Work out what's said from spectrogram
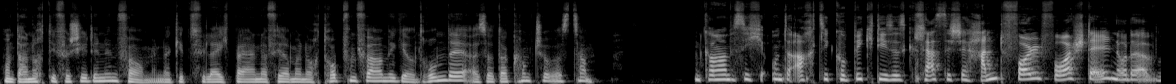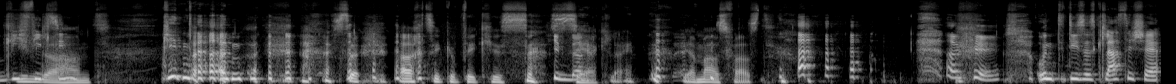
Und dann noch die verschiedenen Formen. Da gibt es vielleicht bei einer Firma noch tropfenförmige und runde. Also da kommt schon was zusammen. Und kann man sich unter 80 Kubik dieses klassische Handvoll vorstellen? Oder wie viel sind? Kindern. Also 80 Kubik ist Kinder. sehr klein. Ja, Maus fast. Okay. Und dieses klassische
